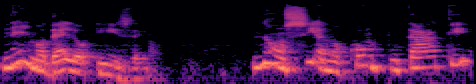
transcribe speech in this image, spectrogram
nel modello ISE non siano computati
